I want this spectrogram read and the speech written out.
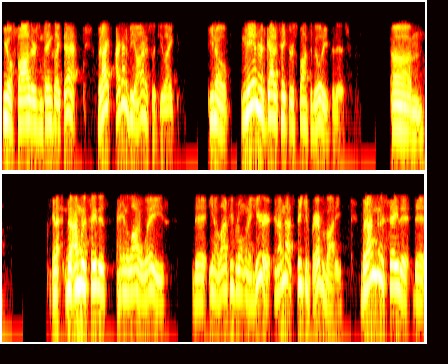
you know, fathers and things like that. But I I got to be honest with you. Like, you know, men have got to take the responsibility for this. Um, and I, I'm going to say this in a lot of ways that you know a lot of people don't want to hear it, and I'm not speaking for everybody, but I'm going to say that that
